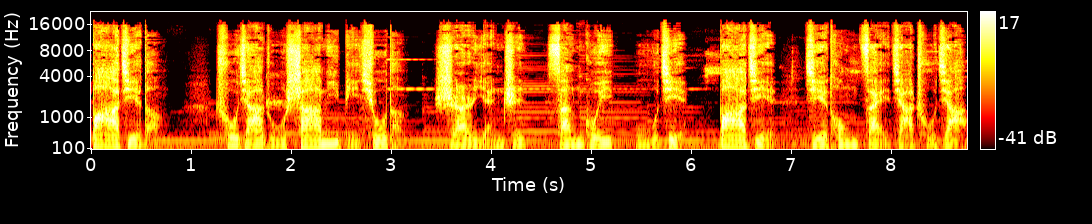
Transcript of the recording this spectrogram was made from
八戒等，出家如沙弥比丘等。时而言之，三规五戒八戒皆通在家出家。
